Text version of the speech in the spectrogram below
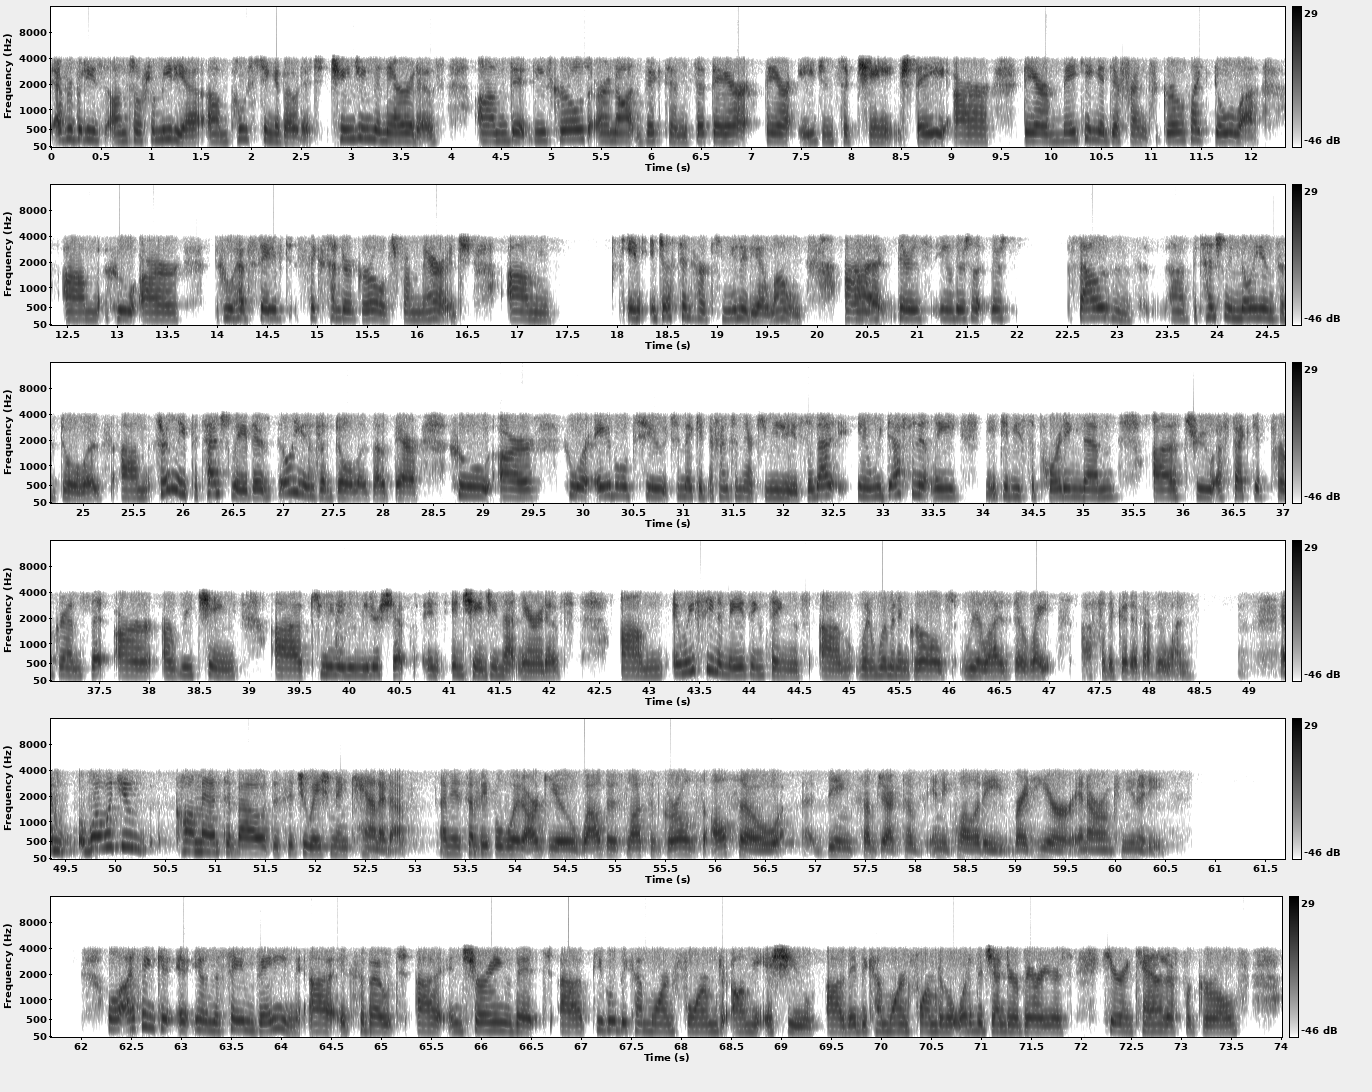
everybody's on social media um, posting about it, changing the narrative um, that these girls are not victims, that they are they are agents of change. They are they are making a difference. Girls like Dola, um, who are who have saved 600 girls from marriage. In, in, just in her community alone, uh, there's you know there's a, there's thousands, uh, potentially millions of Dolas. Um, certainly, potentially, there's billions of Dolas out there who are who are able to to make a difference in their communities. So that you know, we definitely need to be supporting them uh, through effective programs that are are reaching uh, community leadership in, in changing that narrative. Um, and we've seen amazing things um, when women and girls realize their rights uh, for the good of everyone. And what would you comment about the situation in Canada? I mean, some people would argue, well, there's lots of girls also being subject of inequality right here in our own community. Well, I think in the same vein, uh, it's about uh, ensuring that uh, people become more informed on the issue. Uh, they become more informed about what are the gender barriers here in Canada for girls.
